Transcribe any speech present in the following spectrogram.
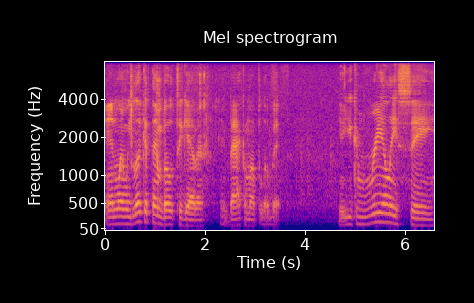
And when we look at them both together, let me back them up a little bit. You, you can really see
